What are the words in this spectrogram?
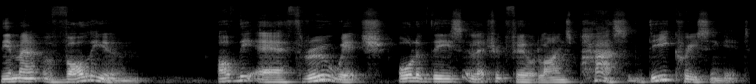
the amount of volume of the air through which all of these electric field lines pass, decreasing it.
